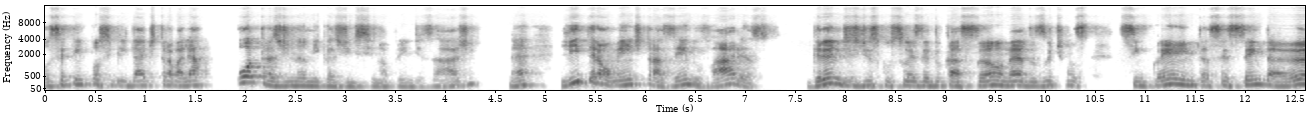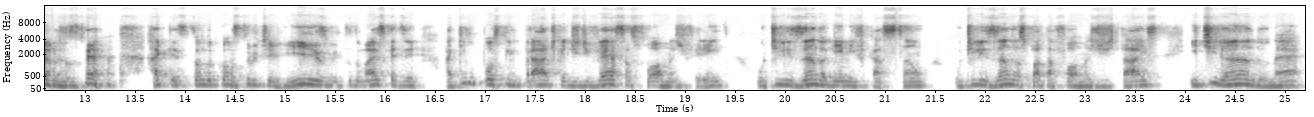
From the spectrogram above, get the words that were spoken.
você tem possibilidade de trabalhar outras dinâmicas de ensino-aprendizagem, né? literalmente trazendo várias grandes discussões da educação né? dos últimos 50, 60 anos, né? a questão do construtivismo e tudo mais, quer dizer, aquilo posto em prática de diversas formas diferentes, utilizando a gamificação, utilizando as plataformas digitais e tirando né,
